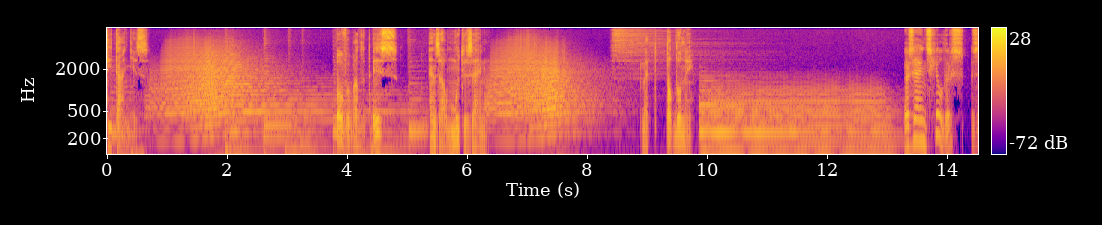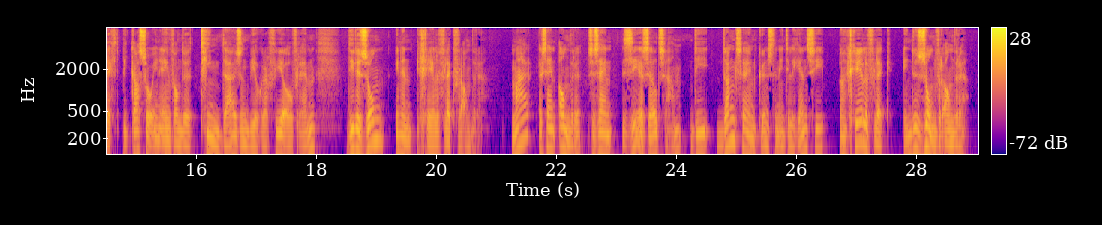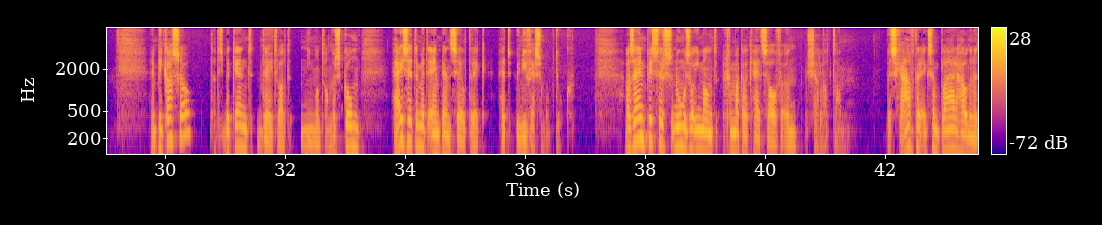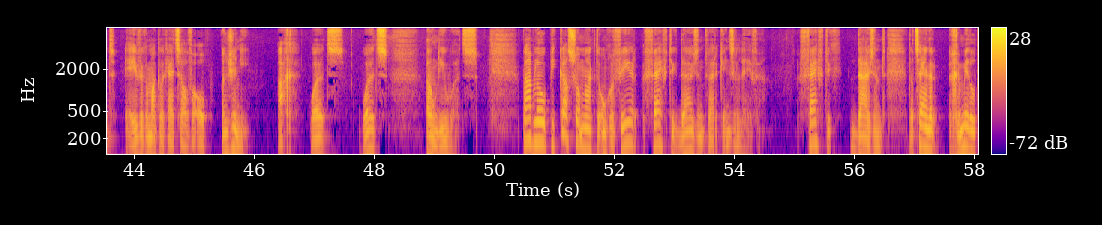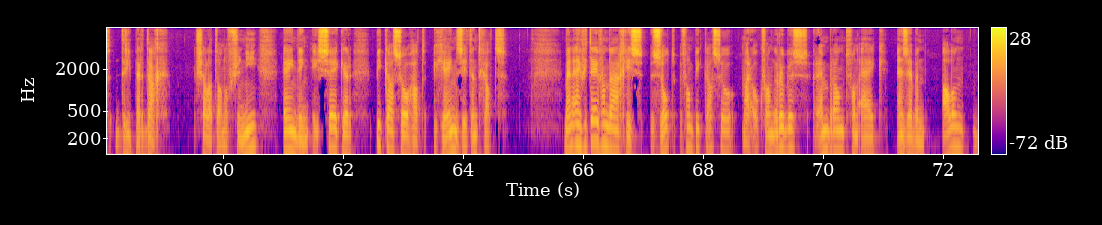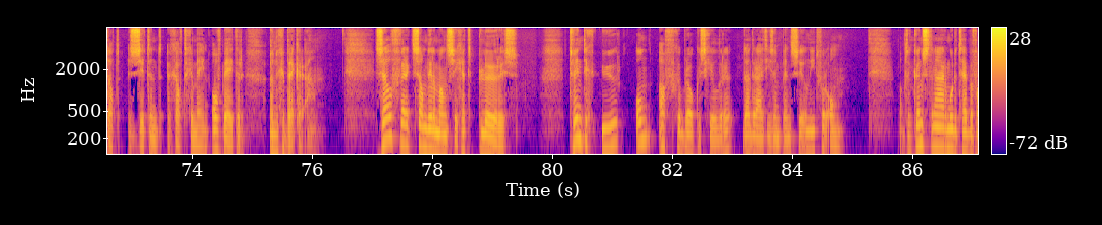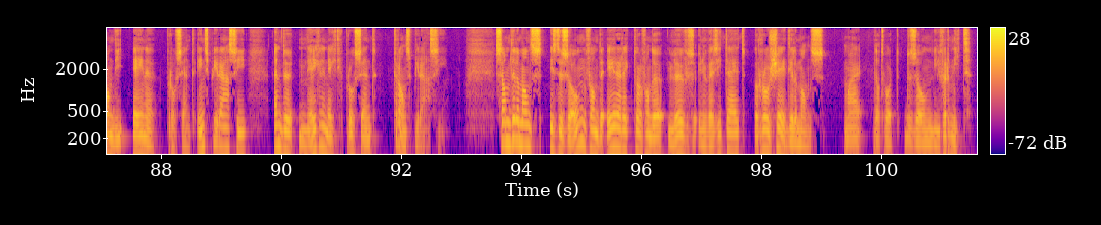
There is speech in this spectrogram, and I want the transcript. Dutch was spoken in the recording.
Titaantjes. Over wat het is en zou moeten zijn. Met Pat Donné. Er zijn schilders, zegt Picasso in een van de 10.000 biografieën over hem, die de zon in een gele vlek veranderen. Maar er zijn anderen, ze zijn zeer zeldzaam, die dankzij hun kunst en intelligentie een gele vlek in de zon veranderen. En Picasso, dat is bekend, deed wat niemand anders kon. Hij zette met één penseeltrek het universum op doek. Azijnpissers noemen zo iemand gemakkelijkheidshalve een charlatan. Beschaafdere exemplaren houden het even gemakkelijkheidshalve op een genie. Ach, words, words, only words. Pablo Picasso maakte ongeveer 50.000 werken in zijn leven. 50.000, dat zijn er gemiddeld drie per dag. Charlatan of genie, één ding is zeker: Picasso had geen zittend gat. Mijn invité vandaag is zot van Picasso, maar ook van Rubens, Rembrandt, Van Eyck en ze hebben allen dat zittend gat gemeen, of beter, een gebrek eraan. Zelf werkt Sam Dillemans zich het pleuris. Twintig uur onafgebroken schilderen, daar draait hij zijn penseel niet voor om. Want een kunstenaar moet het hebben van die ene procent inspiratie en de 99 procent transpiratie. Sam Dillemans is de zoon van de ererector van de Leuvense Universiteit, Roger Dillemans. Maar dat hoort de zoon liever niet.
